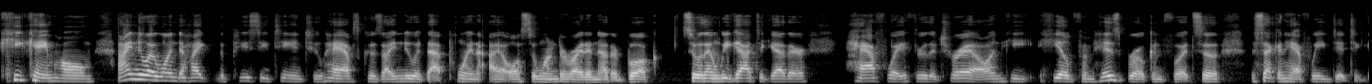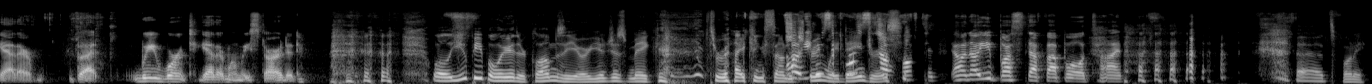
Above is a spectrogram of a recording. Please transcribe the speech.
he came home. I knew I wanted to hike the PCT in two halves because I knew at that point I also wanted to write another book. So then we got together halfway through the trail and he healed from his broken foot. So the second half we did together, but we weren't together when we started. well, you people are either clumsy or you just make through hiking sound oh, extremely dangerous. Oh no, you bust stuff up all the time. That's funny.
